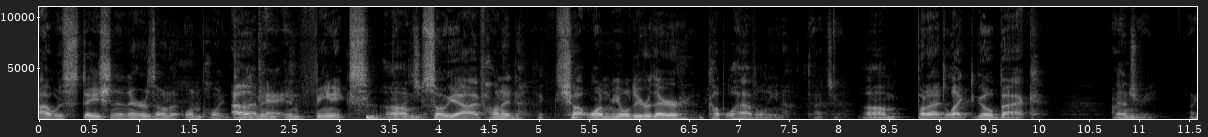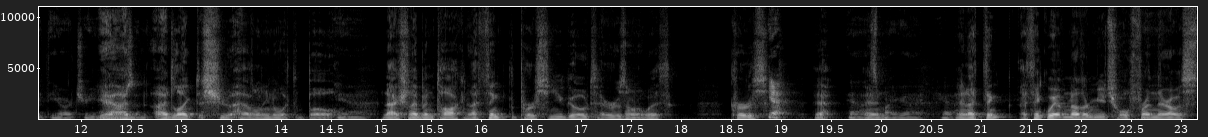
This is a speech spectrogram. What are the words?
I was stationed in Arizona at one point in time Okay. in, in Phoenix. Um, So yeah, I've hunted, I shot one mule deer there, a couple javelina. Gotcha. Um, but I'd like to go back. And Archery, like the archery. yeah, I'd, I'd like to shoot a javelina with the bow. Yeah. And actually, I've been talking. I think the person you go to Arizona with, Curtis. yeah, Yeah. yeah, that's and, my guy. Yeah. And I think I think we have another mutual friend there. I was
